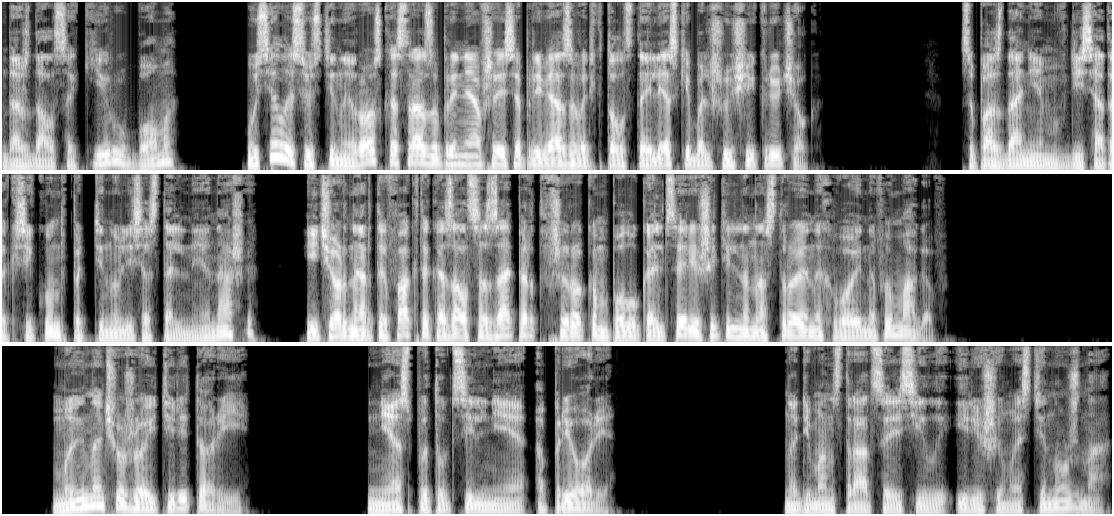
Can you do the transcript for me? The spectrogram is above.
Дождался Киру, Бома, уселась у стены Роско, сразу принявшаяся привязывать к толстой леске большущий крючок. С опозданием в десяток секунд подтянулись остальные наши, и черный артефакт оказался заперт в широком полукольце решительно настроенных воинов и магов. Мы на чужой территории. Неспы тут сильнее априори. Но демонстрация силы и решимости нужна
